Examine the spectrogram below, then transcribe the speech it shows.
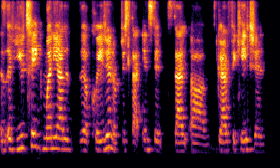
if you take money out of the equation or just that instant that um, gratification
